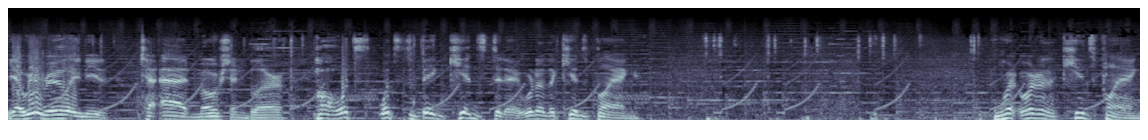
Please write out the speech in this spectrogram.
yeah, we really need to add motion blur. Oh, what's what's the big kids today? What are the kids playing? What what are the kids playing?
